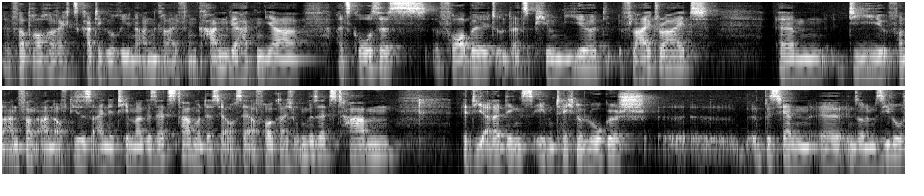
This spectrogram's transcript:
äh, Verbraucherrechtskategorien angreifen kann. Wir hatten ja als großes Vorbild und als Pionier Flightride, ähm, die von Anfang an auf dieses eine Thema gesetzt haben und das ja auch sehr erfolgreich umgesetzt haben, die allerdings eben technologisch äh, ein bisschen äh, in so einem Silo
